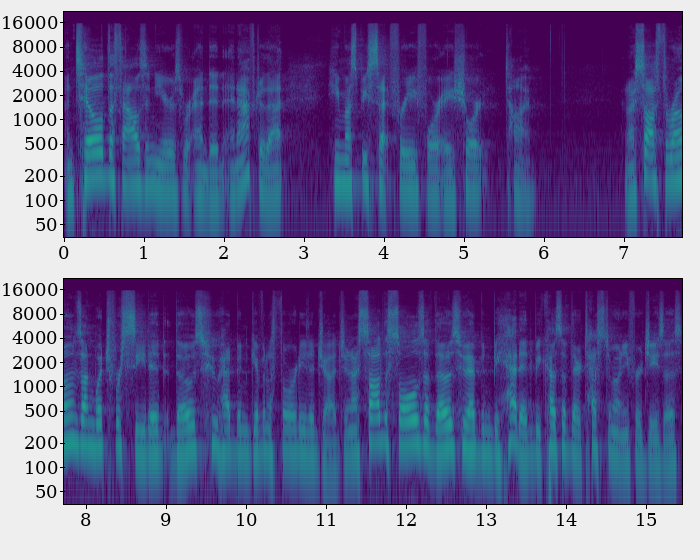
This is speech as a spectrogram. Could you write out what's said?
until the thousand years were ended. And after that, he must be set free for a short time. And I saw thrones on which were seated those who had been given authority to judge. And I saw the souls of those who had been beheaded because of their testimony for Jesus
